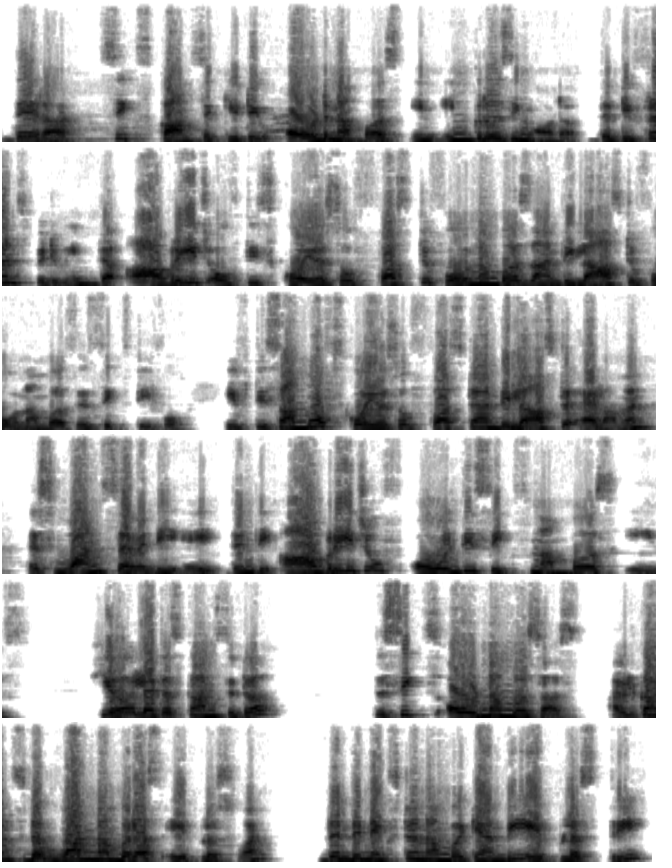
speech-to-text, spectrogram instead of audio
There are six consecutive odd numbers in increasing order. The difference between the average of the squares of first four numbers and the last four numbers is 64. If the sum of squares of first and the last element is 178, then the average of all the six numbers is. Here let us consider the six odd numbers as. I will consider one number as a plus 1. Then the next number can be a plus 3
